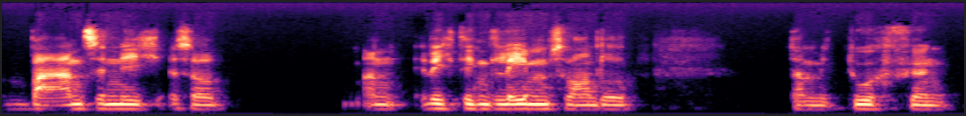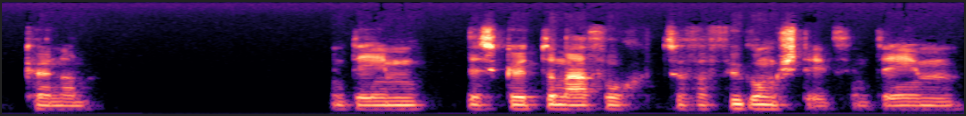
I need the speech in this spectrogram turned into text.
wahnsinnig, also einen richtigen Lebenswandel damit durchführen können, indem das Geld dann einfach zur Verfügung steht, indem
